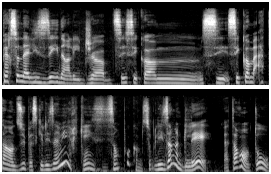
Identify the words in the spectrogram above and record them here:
personnalisé dans les jobs, tu sais, c'est comme c'est c'est comme attendu parce que les Américains, ils sont pas comme ça. Les Anglais à Toronto,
